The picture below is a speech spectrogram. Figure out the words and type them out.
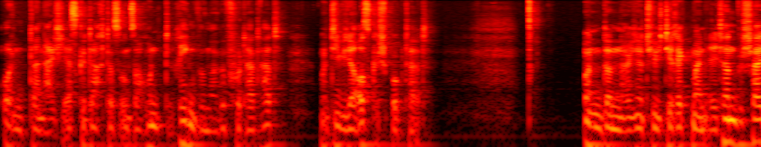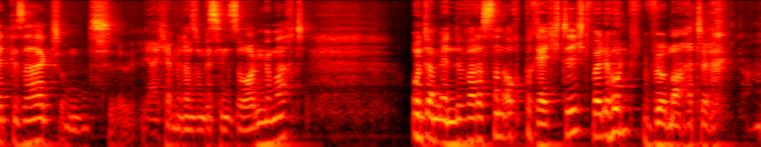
Und dann habe ich erst gedacht, dass unser Hund Regenwürmer gefuttert hat und die wieder ausgespuckt hat. Und dann habe ich natürlich direkt meinen Eltern Bescheid gesagt und äh, ja, ich habe mir dann so ein bisschen Sorgen gemacht. Und am Ende war das dann auch berechtigt, weil der Hund Würmer hatte. Oh.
